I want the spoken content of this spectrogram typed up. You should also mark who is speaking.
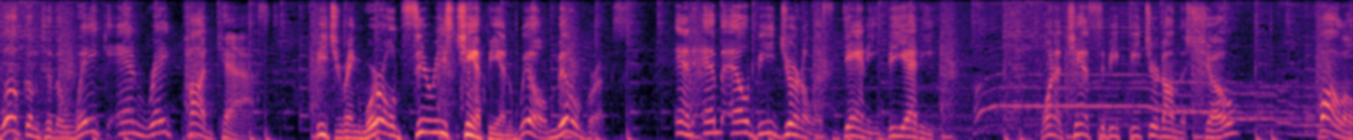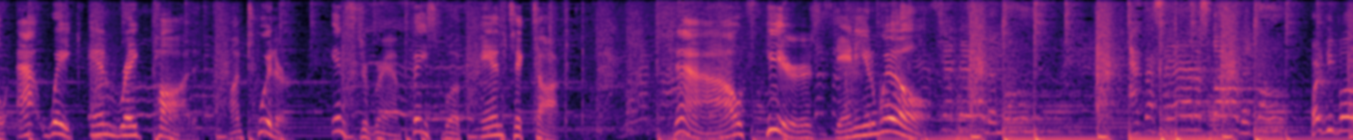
Speaker 1: Welcome to the Wake and Rake podcast, featuring World Series champion Will Middlebrooks and MLB journalist Danny Vietti. Want a chance to be featured on the show? Follow at Wake and Rake Pod on Twitter, Instagram, Facebook, and TikTok. Now, here's Danny and Will.
Speaker 2: Party people,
